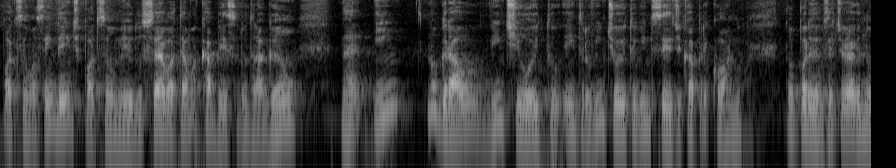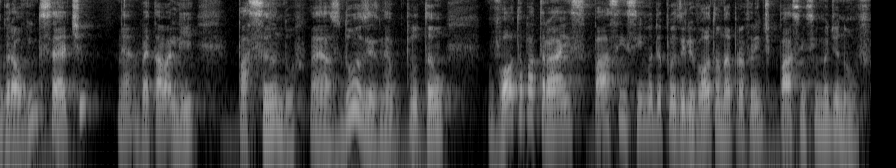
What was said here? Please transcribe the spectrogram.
pode ser um ascendente, pode ser um meio do céu, até uma cabeça do dragão, né? Em no grau 28, entre o 28 e 26 de Capricórnio. Então, por exemplo, se estiver no grau 27, né, vai estar ali passando é, as duas vezes, né? Plutão volta para trás, passa em cima, depois ele volta a andar para frente, passa em cima de novo.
